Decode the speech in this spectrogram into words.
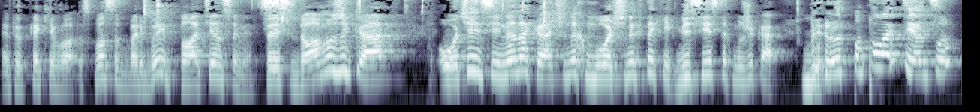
этот, как его, способ борьбы полотенцами. То есть два мужика, очень сильно накачанных, мощных таких, мясистых мужика, берут по полотенцу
